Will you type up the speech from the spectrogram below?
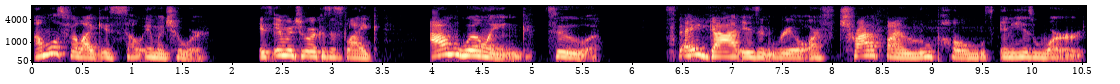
I almost feel like it's so immature. It's immature because it's like I'm willing to say God isn't real or try to find loopholes in his word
